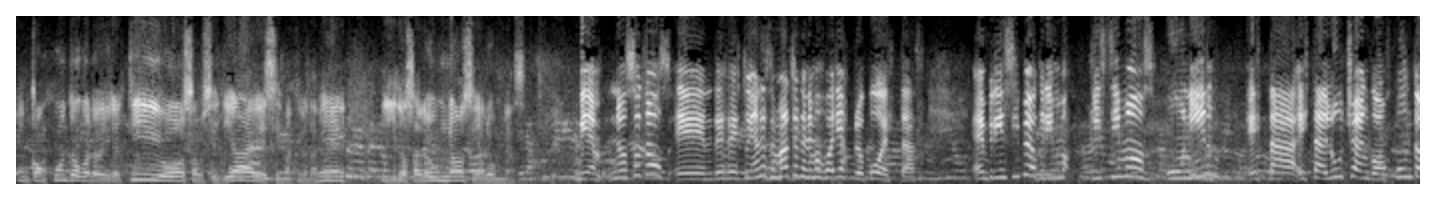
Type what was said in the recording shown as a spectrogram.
en conjunto con los directivos, auxiliares, imagino también, y los alumnos y alumnas? Bien, nosotros eh, desde Estudiantes en Marcha tenemos varias propuestas. En principio quisimos unir esta, esta lucha en conjunto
